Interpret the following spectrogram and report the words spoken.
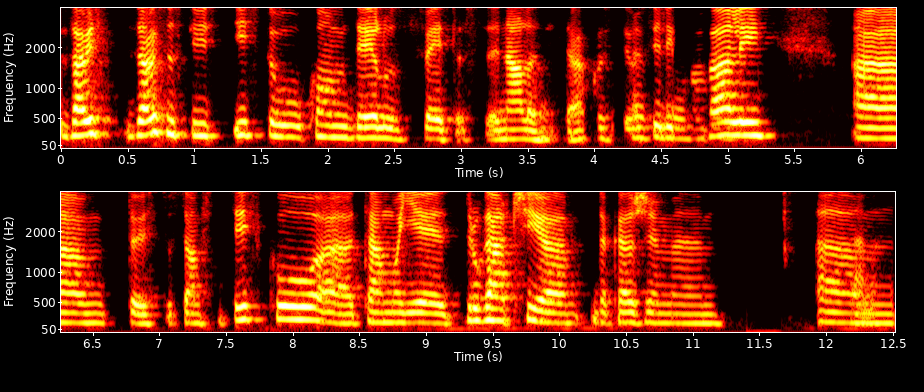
zavis, zavisnosti isto u kom delu sveta se nalazite. Ako ste u Silicon Valley, um, to jest u San Francisku, uh, tamo je drugačija, da kažem, um,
